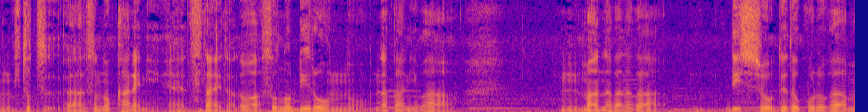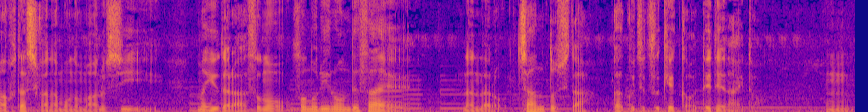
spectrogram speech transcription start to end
うん、一つあその彼に、え、伝えたのはその理論の中には、うん、まあなかなか立証出どころが、まあ、不確かなものもあるし、まあ、言うたらそのその理論でさえなんだろうちゃんとした学術結果は出てないと。うん、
